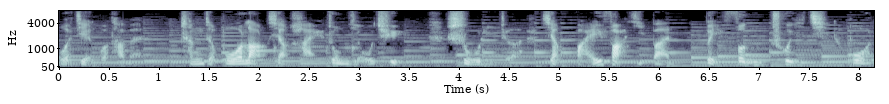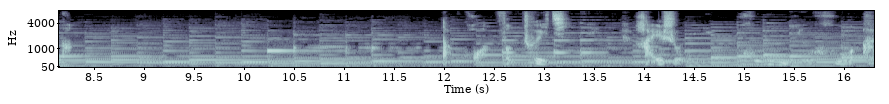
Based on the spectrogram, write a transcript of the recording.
我见过他们乘着波浪向海中游去，梳理着像白发一般被风吹起的波浪。当狂风吹起，海水忽明。忽暗，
